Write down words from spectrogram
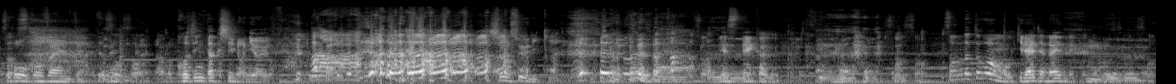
芳香剤みたいなね。そうそう。あの個人タクシーの匂いを。消臭力。そう。エステ科学そうそう。そんなところも嫌いじゃないんだけど、うん。そうそう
